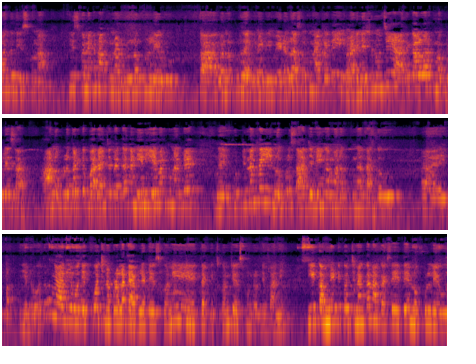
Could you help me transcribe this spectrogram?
మందు తీసుకున్నా. తీసుకున్నాక నాకు నడుముల నొప్పులు లేవు కాళ్ళ నొప్పులు తగ్గినాయి. మెడలు అసలు నాకైతే ఈ నడినెత్తి నుంచి అరికాల వరకు నొప్పులే సార్. ఆ నొప్పులతో భరించలేక నేను ఏమనుకున్నా అంటే పుట్టినాక ఈ నొప్పులు సాధ్యమే ఇంకా మనకు ఇంకా తగ్గవు. ఆ, అది ఎక్కువ వచ్చినప్పుడల్లా టాబ్లెట్ వేసుకొని తగ్గించుకొని చేసుకుంటుంటే పని. ఈ కమ్యూనిటీకి వచ్చినాక నాకు అయితే నొప్పులు లేవు.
